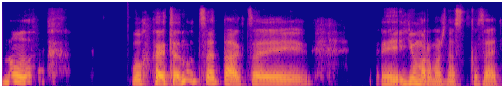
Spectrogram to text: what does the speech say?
ну, слухайте, ну це так, це е, юмор можна сказати.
